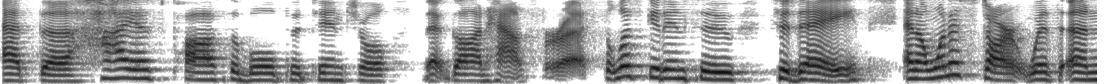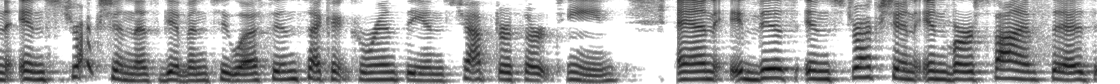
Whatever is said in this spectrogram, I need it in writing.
at the highest possible potential that God has for us. So let's get into today. And I want to start with an instruction that's given to us in Second Corinthians chapter 13. And this instruction in verse 5 says,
